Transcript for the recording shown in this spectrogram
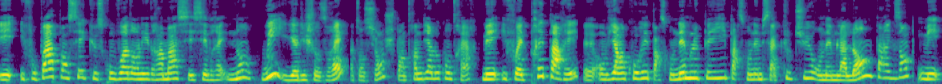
Et il faut pas penser que ce qu'on voit dans les dramas, c'est vrai. Non. Oui, il y a des choses vraies. Attention, je suis pas en train de dire le contraire, mais il faut être préparé. Euh, on vient en Corée parce qu'on aime le pays, parce qu'on aime sa culture, on aime la langue, par exemple, mais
